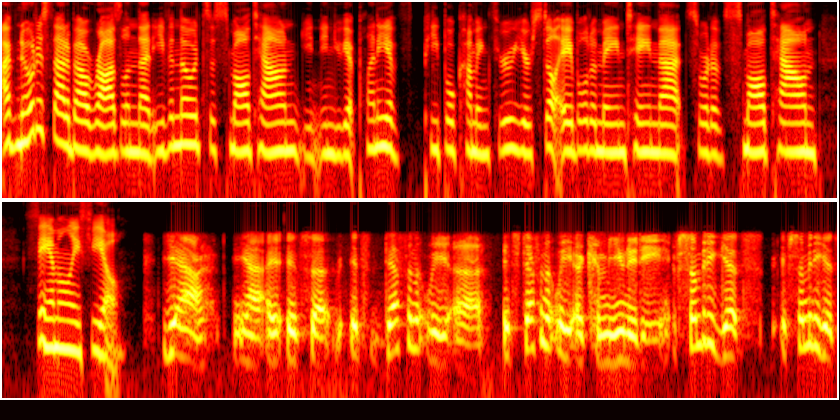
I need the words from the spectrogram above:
I've noticed that about Roslyn that even though it's a small town and you get plenty of people coming through, you're still able to maintain that sort of small town family feel. Yeah, yeah, it's uh, it's definitely uh, it's definitely a community. If somebody gets if somebody gets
